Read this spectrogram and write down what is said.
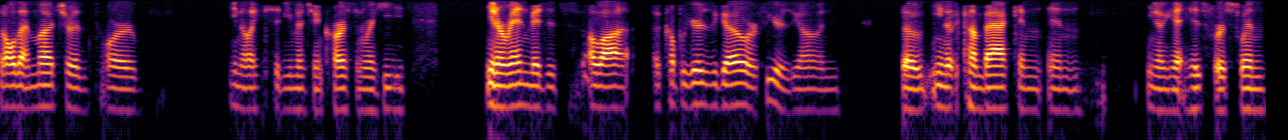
all that much, or or you know, like you said, you mentioned Carson, where he, you know, ran midgets a lot a couple years ago or a few years ago, and so you know to come back and and you know get his first win,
